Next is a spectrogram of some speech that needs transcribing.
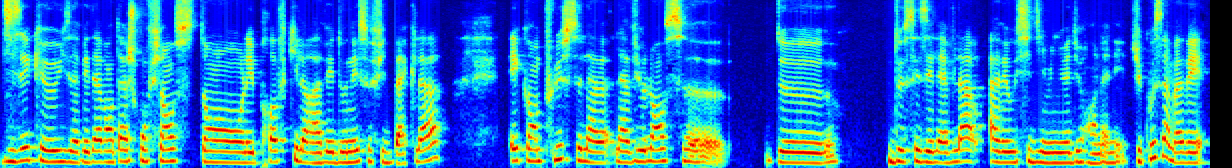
disaient qu'ils avaient davantage confiance dans les profs qui leur avaient donné ce feedback-là, et qu'en plus la, la violence euh, de de ces élèves-là avait aussi diminué durant l'année. Du coup, ça m'avait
